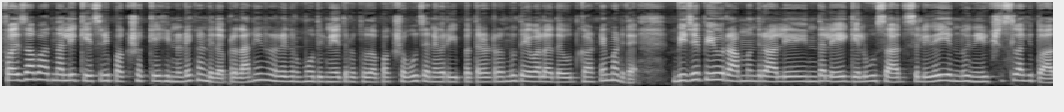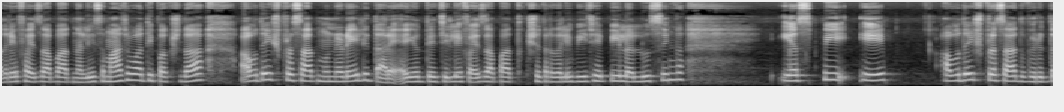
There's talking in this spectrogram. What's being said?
ಫೈಜಾಬಾದ್ನಲ್ಲಿ ಕೇಸರಿ ಪಕ್ಷಕ್ಕೆ ಹಿನ್ನಡೆ ಕಂಡಿದೆ. ಪ್ರಧಾನಿ ನರೇಂದ್ರ ಮೋದಿ ನೇತೃತ್ವದ ಪಕ್ಷವು ಜನವರಿ ಇಪ್ಪತ್ತೆರಡರಂದು ದೇವಾಲಯದ ಉದ್ಘಾಟನೆ ಮಾಡಿದೆ. ಬಿಜೆಪಿಯು ರಾಮ ಮಂದಿರ ಅಲೆಯಿಂದಲೇ ಗೆಲುವು ಸಾಧಿಸಲಿದೆ ಎಂದು ನಿರೀಕ್ಷಿಸಲಾಗಿತ್ತು. ಆದರೆ ಫೈಜಾಬಾದ್ನಲ್ಲಿ ಸಮಾಜವಾದಿ ಪಕ್ಷದ ಅವಧೇಶ್ ಪ್ರಸಾದ್ ಮುನ್ನಡೆಯಲ್ಲಿದ್ದಾರೆ. ಅಯೋಧ್ಯೆ ಜಿಲ್ಲೆ ಫೈಜಾಬಾದ್ ಕ್ಷೇತ್ರದಲ್ಲಿ ಬಿಜೆಪಿ ಲಲ್ಲೂ ಸಿಂಗ್ ಎಸ್ಪಿಎ ಅವಧೇಶ್ ಪ್ರಸಾದ್ ವಿರುದ್ಧ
